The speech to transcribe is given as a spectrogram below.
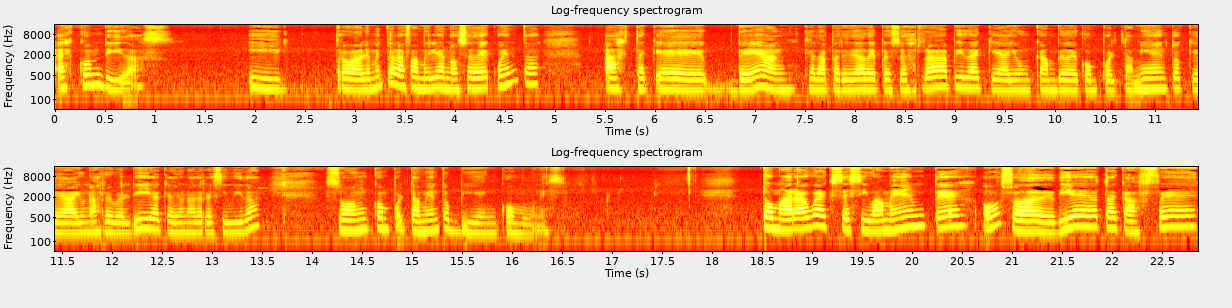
a escondidas y probablemente la familia no se dé cuenta hasta que vean que la pérdida de peso es rápida, que hay un cambio de comportamiento, que hay una rebeldía, que hay una agresividad son comportamientos bien comunes. Tomar agua excesivamente o soda de dieta, café,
